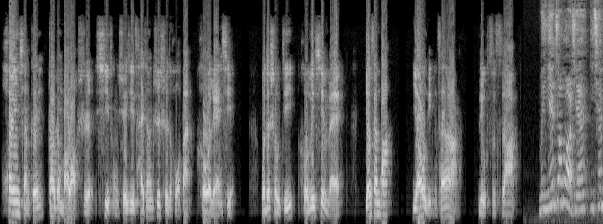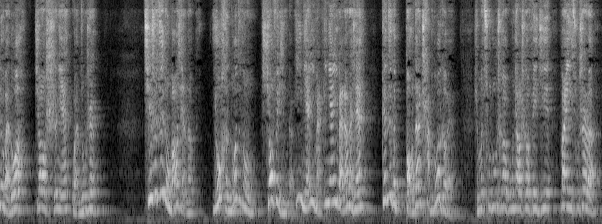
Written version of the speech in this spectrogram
欢迎想跟赵正宝老师系统学习财商知识的伙伴和我联系，我的手机和微信为幺三八幺零三二。六四四二，每年交多少钱？一千六百多，交十年，管终身。其实这种保险呢，有很多这种消费型的，一年一买，一年一百来块钱，跟这个保单差不多。各位，什么出租车、公交车、飞机，万一出事了，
